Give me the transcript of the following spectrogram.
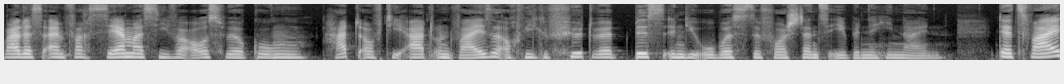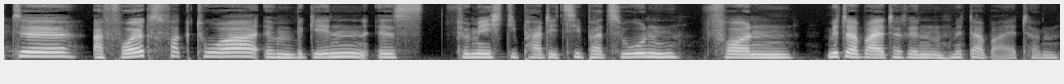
weil es einfach sehr massive Auswirkungen hat auf die Art und Weise, auch wie geführt wird, bis in die oberste Vorstandsebene hinein. Der zweite Erfolgsfaktor im Beginn ist für mich die Partizipation von Mitarbeiterinnen und Mitarbeitern.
